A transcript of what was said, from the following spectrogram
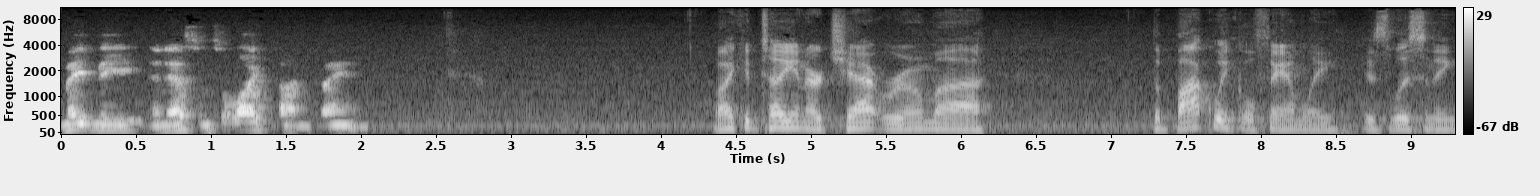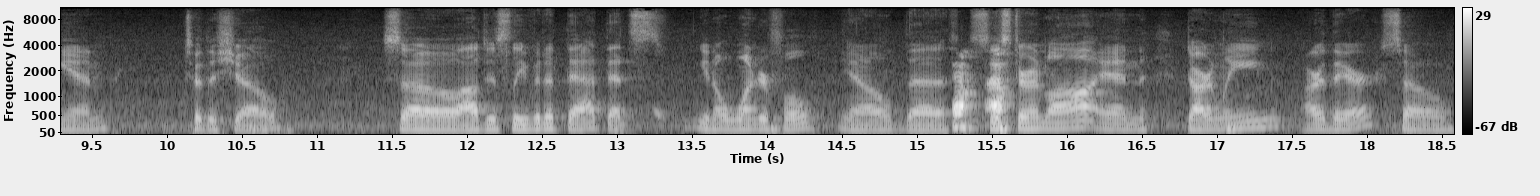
made me, in essence, a lifetime fan. Well, I can tell you in our chat room, uh, the Bockwinkel family is listening in to the show. So I'll just leave it at that. That's you know wonderful. You know the sister-in-law and Darlene are there. So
